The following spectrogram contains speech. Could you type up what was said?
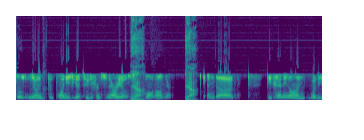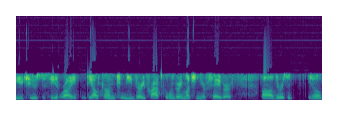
so, you know, the point is you got two different scenarios Yeah. going on there. Yeah. And uh, depending on whether you choose to see it right, the outcome can be very practical and very much in your favor. Uh, there is a, you know,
